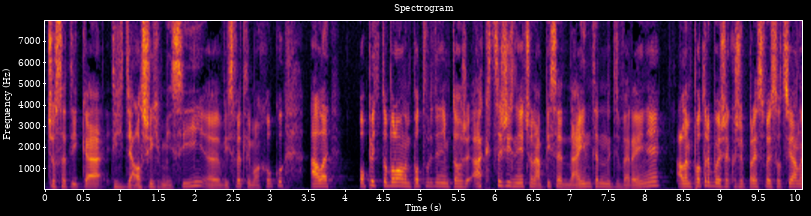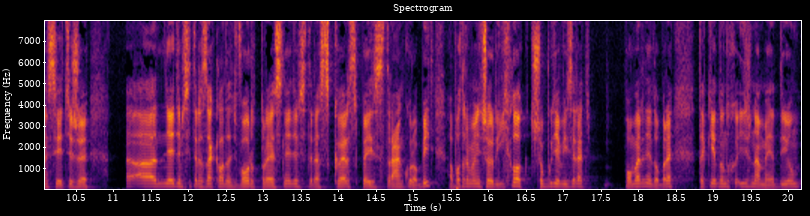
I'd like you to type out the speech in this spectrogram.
čo sa týka tých ďalších misií, e, vysvetlím o chvíľku, ale opäť to bolo len potvrdením toho, že ak chceš ísť niečo napísať na internet verejne, ale potrebuješ akože pre svoje sociálne siete, že a nejdem si teraz zakladať WordPress, nejdem si teraz Squarespace stránku robiť a potrebujem niečo rýchlo, čo bude vyzerať pomerne dobre, tak jednoducho ideš na médium,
